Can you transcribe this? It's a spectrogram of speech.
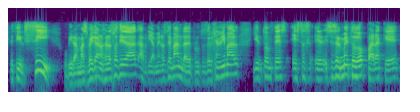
Es decir, si hubiera más veganos en la sociedad, habría menos demanda de productos de origen animal y entonces este es, es el método para que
